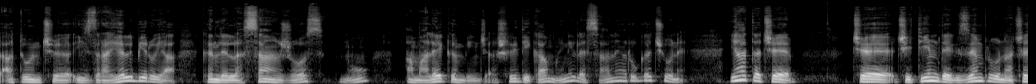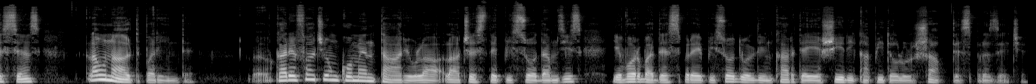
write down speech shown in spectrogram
atunci Israel biruia, când le lăsa în jos, nu? Amalek învingea și ridica mâinile sale în rugăciune. Iată ce, ce citim, de exemplu, în acest sens, la un alt părinte, care face un comentariu la, la acest episod. Am zis, e vorba despre episodul din Cartea Ieșirii, capitolul 17,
